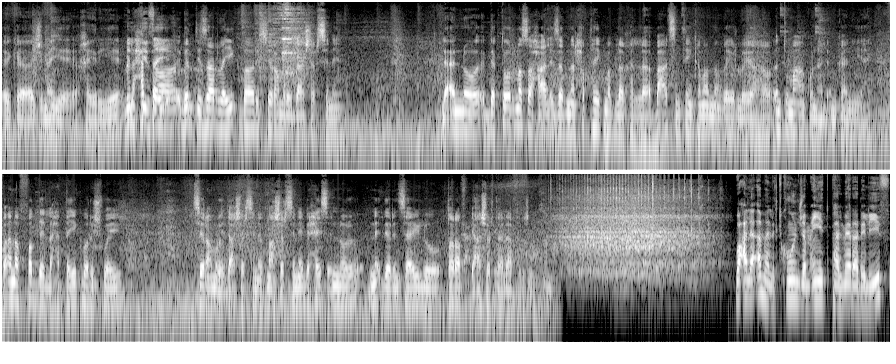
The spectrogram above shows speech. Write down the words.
كجمعية خيرية بانتظار لحتى بانتظار. ليكبر يصير عمره 11 سنة. لأنه الدكتور نصح قال إذا بدنا نحط هيك مبلغ هلا بعد سنتين كمان بدنا نغير له إياها أنتم ما عندكم هالإمكانية هيك. فأنا بفضل لحتى يكبر شوي يصير عمره 11 سنة 12 سنة بحيث إنه نقدر نساوي له طرف ب 10000 جنيه. وعلى أمل تكون جمعية بالميرا ريليف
